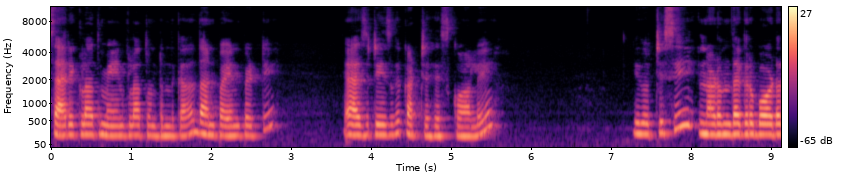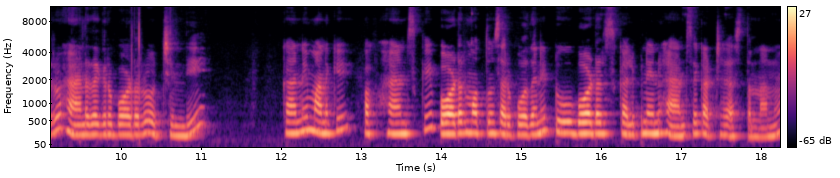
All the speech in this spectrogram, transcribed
శారీ క్లాత్ మెయిన్ క్లాత్ ఉంటుంది కదా దానిపైన పెట్టి యాజ్ ఇట్ ఈజ్గా కట్ చేసేసుకోవాలి. ఇది వచ్చేసి నడుం దగ్గర బార్డరు హ్యాండ్ దగ్గర బార్డరు వచ్చింది. కానీ మనకి పఫ్ హ్యాండ్స్కి బార్డర్ మొత్తం సరిపోదని టూ బార్డర్స్ కలిపి నేను హ్యాండ్సే కట్ చేస్తున్నాను.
